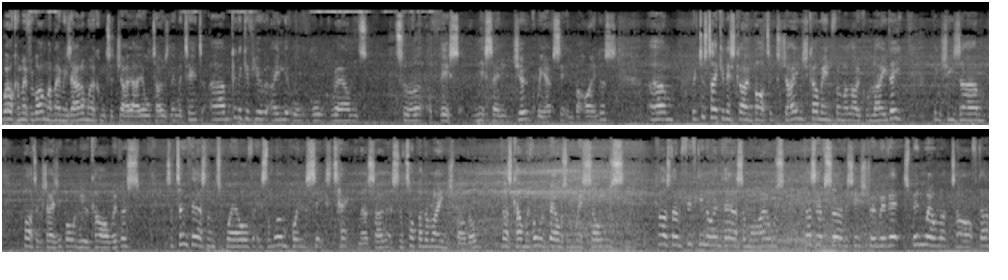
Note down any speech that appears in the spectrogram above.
welcome everyone. My name is Alan. Welcome to JA Autos Limited. I'm going to give you a little walk around tour of this Nissan Juke we have sitting behind us. Um, we've just taken this car in part exchange, come in from a local lady. I think she's um, part exchange, bought a new car with us. A 2012, it's the 1.6 Tekna, so that's the top of the range model. Does come with all the bells and whistles. Car's done 59,000 miles, does have service history with it, it's been well looked after.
